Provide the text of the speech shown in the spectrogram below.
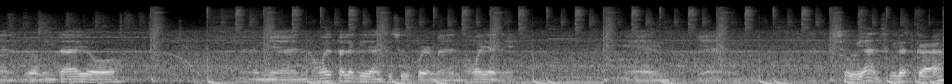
Yan, drawing tayo. Alam yan. Ako talaga yan si Superman. Ako yan eh. And, yan. So, yan. Sulat ka.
